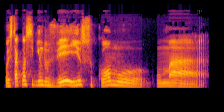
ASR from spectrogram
Você está conseguindo ver isso como uma,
